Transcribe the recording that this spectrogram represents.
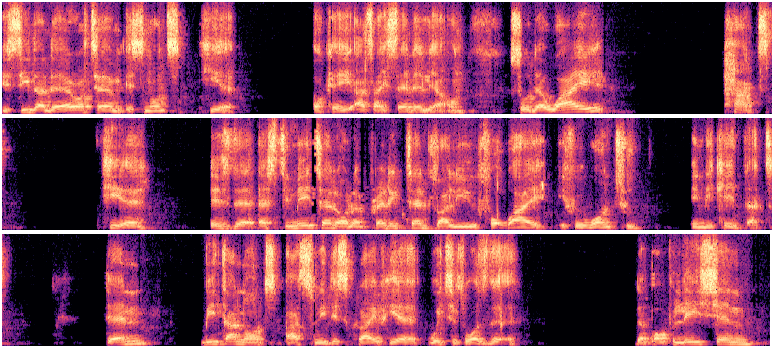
You see that the error term is not here, okay, as I said earlier on. So the y hat here is the estimated or the predicted value for y if we want to indicate that. Then beta naught, as we describe here, which is, was the, the population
